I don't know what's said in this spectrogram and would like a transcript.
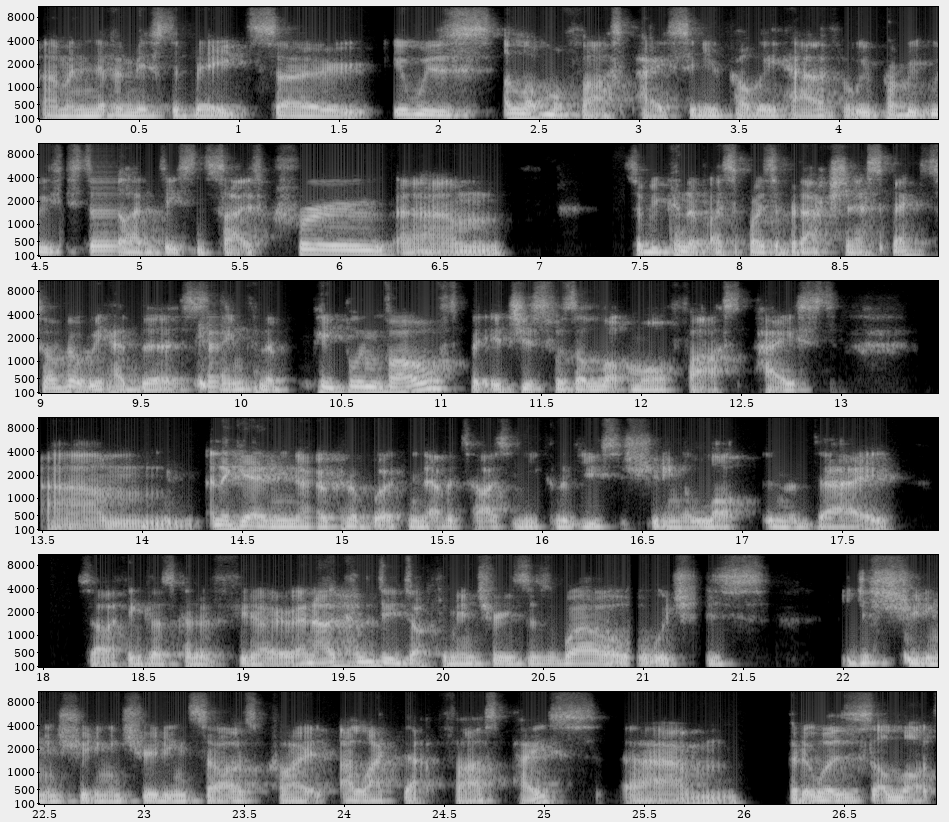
um, and never missed a beat. So it was a lot more fast paced than you probably have, but we probably, we still had a decent sized crew. Um, so we kind of, I suppose, the production aspects of it, we had the same kind of people involved, but it just was a lot more fast paced. Um, and again, you know, kind of working in advertising, you're kind of used to shooting a lot in the day. So I think that's kind of, you know, and I can do documentaries as well, which is you're just shooting and shooting and shooting. So I was quite, I like that fast pace. Um, but it was a lot,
